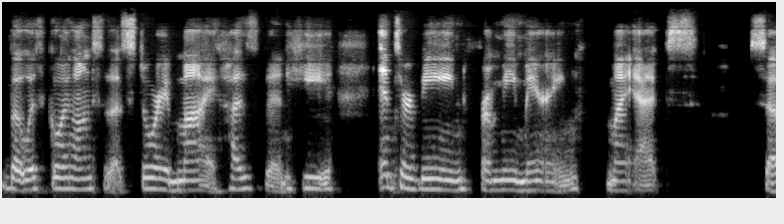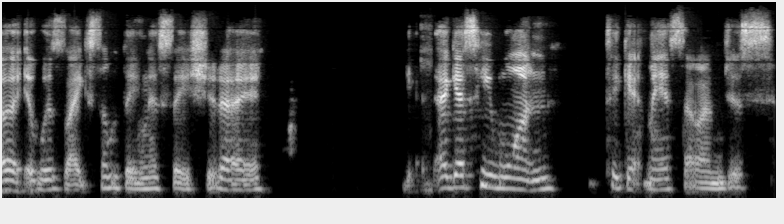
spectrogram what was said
but with going on to that story, my husband he intervened from me marrying my ex. So it was like something to say, should I? I guess he won to get me, so I'm just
